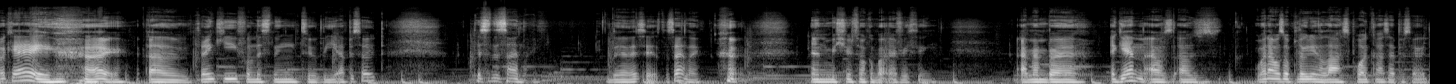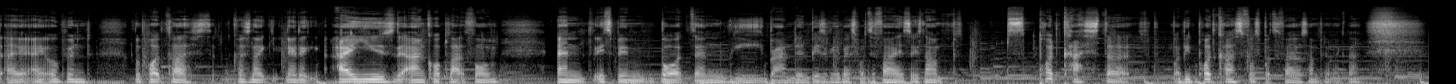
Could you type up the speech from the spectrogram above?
Okay, hi. Um, thank you for listening to the episode. This is the sideline. There this is the sideline, and we should talk about everything. I remember again. I was I was when I was uploading the last podcast episode. I I opened the podcast because like you know the, I use the Anchor platform, and it's been bought and rebranded basically by Spotify. So it's now podcaster, maybe podcast for Spotify or something like that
